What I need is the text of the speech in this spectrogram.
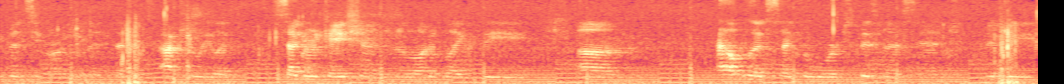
convincing argument that it was actually like segregation and a lot of like the um, outlets like the Works Business and movies,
